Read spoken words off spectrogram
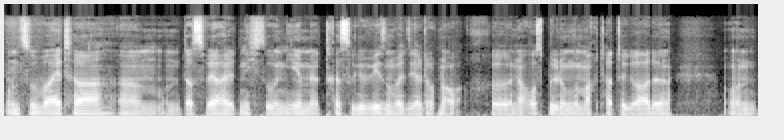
und so weiter. Ähm, und das wäre halt nicht so in ihrem Interesse gewesen, weil sie halt auch noch äh, eine Ausbildung gemacht hatte gerade. Und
